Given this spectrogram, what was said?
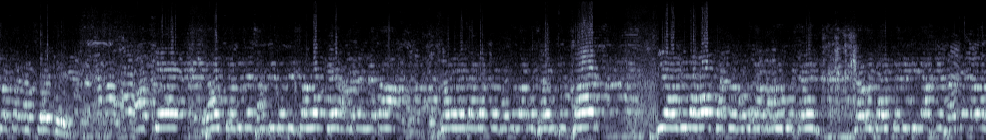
সপ্তাহ কাজ করেছে। আজকে রাজনীতিতে শান্তি প্রতিষ্ঠার লক্ষ্যে আমাদের নেতা, জননেতা ডক্টর ফজলুর হোসেন স্যার, প্রিয় অভিভাবক ডক্টর ফজলুর মারুফ হোসেন যখন রাজনীতিতে আজকে সাহায্য করার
